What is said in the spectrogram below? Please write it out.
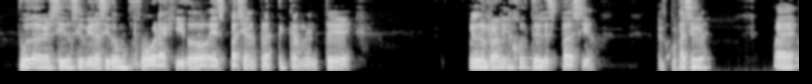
pudo haber sido si hubiera sido un forajido espacial prácticamente el Robin Hood del espacio. Es correcto. Ah,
